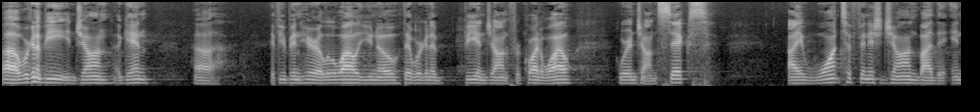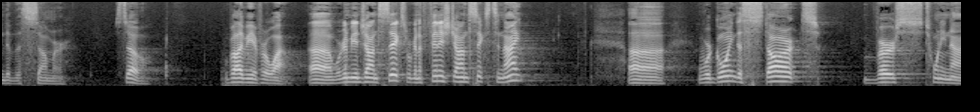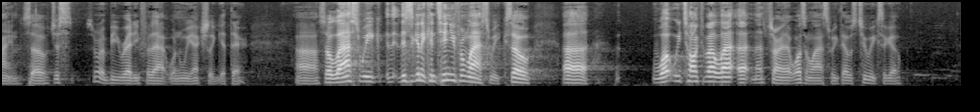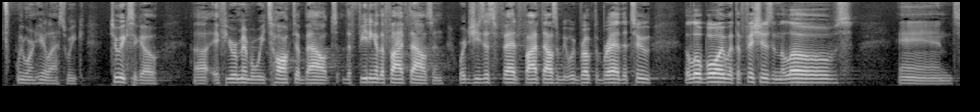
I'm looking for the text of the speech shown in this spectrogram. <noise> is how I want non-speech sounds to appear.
Uh, we're going to be in John again. Uh, if you've been here a little while, you know that we're going to be in John for quite a while. We're in John 6. I want to finish John by the end of the summer. So, we'll probably be here for a while. Uh, we're going to be in John 6. We're going to finish John 6 tonight. Uh, we're going to start verse 29. So, just sort of be ready for that when we actually get there. Uh, so last week, this is going to continue from last week. So uh, what we talked about, la- uh, no, sorry, that wasn't last week. That was two weeks ago. We weren't here last week. Two weeks ago, uh, if you remember, we talked about the feeding of the 5,000, where Jesus fed 5,000 people. We broke the bread, the two, the little boy with the fishes and the loaves, and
